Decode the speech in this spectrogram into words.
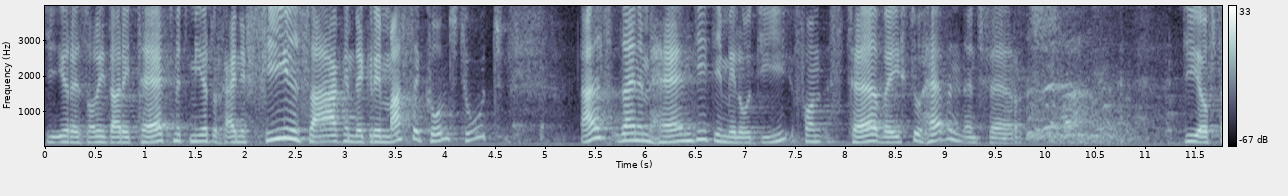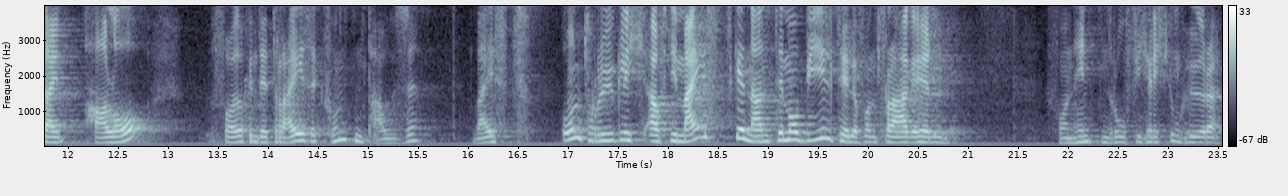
die ihre Solidarität mit mir durch eine vielsagende Grimasse kundtut, als seinem Handy die Melodie von Stairways to Heaven entfernt, die auf sein Hallo folgende drei Sekunden Pause weist untrüglich auf die meistgenannte Mobiltelefonfrage hin. Von hinten rufe ich Richtung Hörer.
